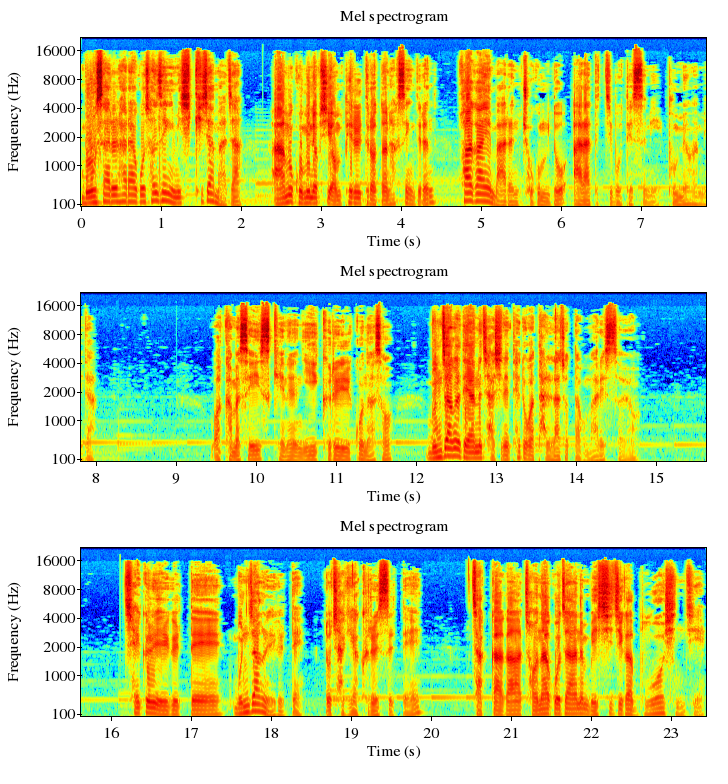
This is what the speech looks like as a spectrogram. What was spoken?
모사를 하라고 선생님이 시키자마자 아무 고민 없이 연필을 들었던 학생들은 화가의 말은 조금도 알아듣지 못했음이 분명합니다. 와카마 세이스케는 이 글을 읽고 나서 문장을 대하는 자신의 태도가 달라졌다고 말했어요. 책을 읽을 때, 문장을 읽을 때, 또 자기가 글을 쓸 때, 작가가 전하고자 하는 메시지가 무엇인지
